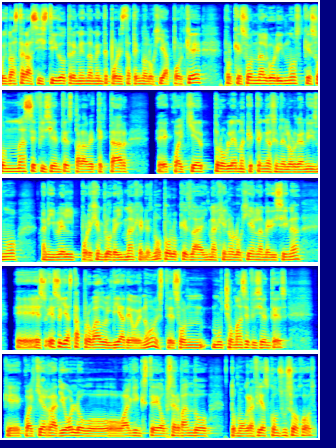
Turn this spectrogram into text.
pues va a estar asistido tremendamente por esta tecnología. ¿Por qué? Porque son algoritmos que son más eficientes para detectar eh, cualquier problema que tengas en el organismo a nivel, por ejemplo, de imágenes, ¿no? Todo lo que es la imagenología en la medicina, eh, eso, eso, ya está probado el día de hoy, ¿no? Este, son mucho más eficientes que cualquier radiólogo o alguien que esté observando tomografías con sus ojos,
